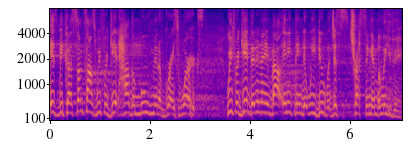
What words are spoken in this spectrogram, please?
is because sometimes we forget how the movement of grace works. We forget that it ain't about anything that we do, but just trusting and believing.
